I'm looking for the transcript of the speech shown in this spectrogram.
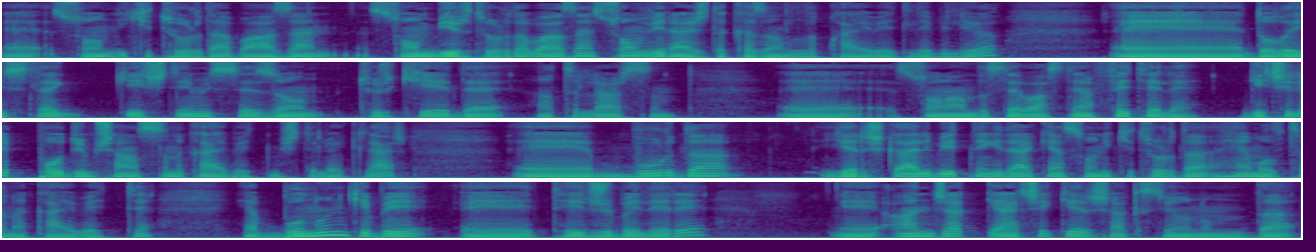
e, son iki turda bazen son bir turda bazen son virajda kazanılıp kaybedilebiliyor. E, dolayısıyla geçtiğimiz sezon Türkiye'de hatırlarsın e, son anda Sebastian Vettel'e geçilip podyum şansını kaybetmişti Lökler. Burada yarış galibiyetine giderken son iki turda Hamilton'a kaybetti. Ya bunun gibi e, tecrübeleri e, ancak gerçek yarış aksiyonunda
